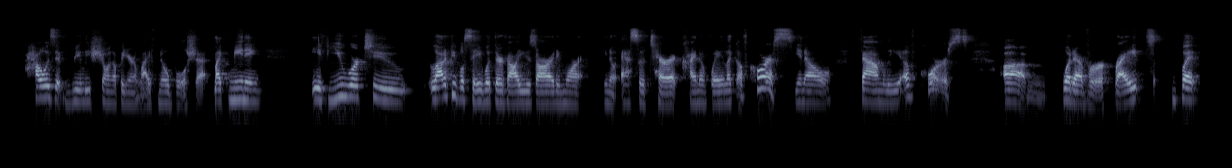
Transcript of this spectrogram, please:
how is it really showing up in your life? No bullshit. Like meaning if you were to a lot of people say what their values are anymore you know esoteric kind of way like of course you know family of course um whatever right? But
